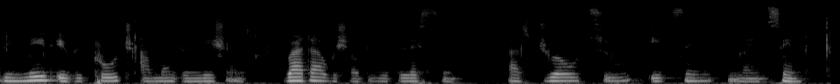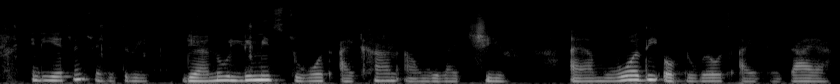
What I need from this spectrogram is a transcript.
be made a reproach among the nations, rather, we shall be a blessing as Joel 2 18 to 19. In the year 2023, there are no limits to what I can and will achieve. I am worthy of the wealth I desire.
